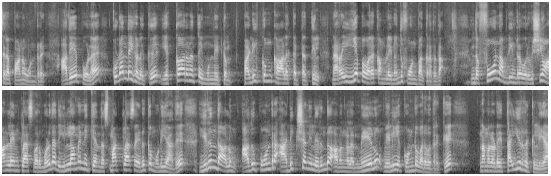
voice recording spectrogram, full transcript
சிறப்பான ஒன்று. அதே போல குழந்தைகளுக்கு எக்காரணத்தை முன்னிட்டும் படிக்கும் காலகட்டத்தில் நிறைய இப்போ வர கம்ப்ளைண்ட் வந்து ஃபோன் பார்க்கறது தான். இந்த ஃபோன் அப்படின்ற ஒரு விஷயம் ஆன்லைன் கிளாஸ் வரும்பொழுது அது இல்லாமல் இன்னைக்கு அந்த ஸ்மார்ட் கிளாஸை எடுக்க முடியாது. இருந்தாலும் அது போன்ற அடிக்ஷனில் இருந்து அவங்கள மேலும் வெளியே கொண்டு வருவதற்கு நம்மளுடைய தயிர் இருக்கு இல்லையா?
